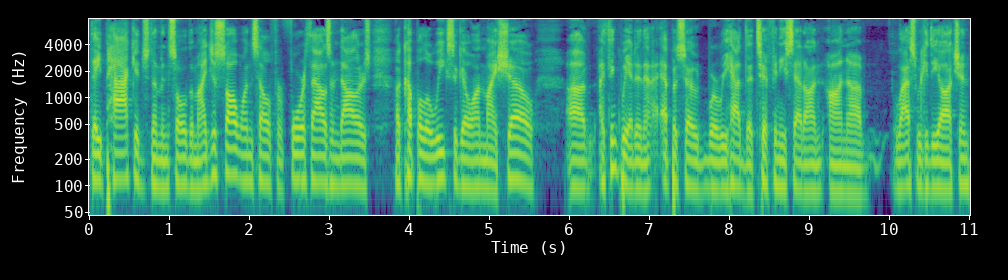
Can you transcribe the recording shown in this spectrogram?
they packaged them and sold them. I just saw one sell for four thousand dollars a couple of weeks ago on my show. Uh, I think we had an episode where we had the Tiffany set on on uh, last week at the auction,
